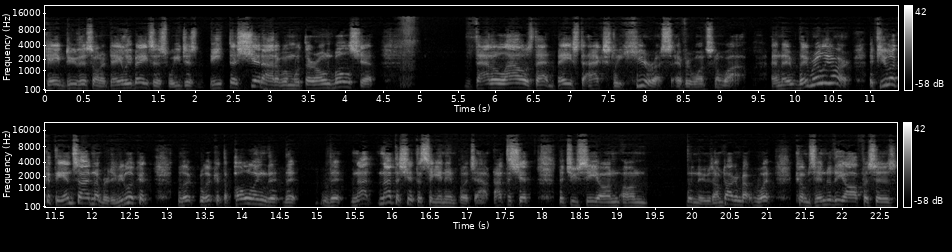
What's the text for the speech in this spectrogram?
Gabe do this on a daily basis, we just beat the shit out of them with their own bullshit. That allows that base to actually hear us every once in a while, and they they really are. If you look at the inside numbers, if you look at look look at the polling that that that not not the shit that CNN puts out, not the shit that you see on on the news. I'm talking about what comes into the offices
